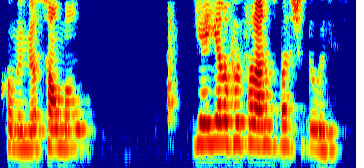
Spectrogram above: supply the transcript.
comer meu salmão. E aí ela foi falar nos bastidores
